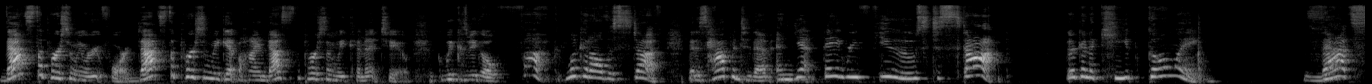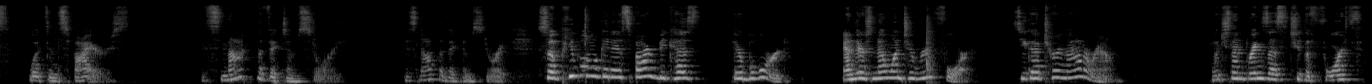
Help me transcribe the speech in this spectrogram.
That's the person we root for. That's the person we get behind. That's the person we commit to because we go, fuck, look at all this stuff that has happened to them, and yet they refuse to stop. They're going to keep going. That's what inspires. It's not the victim story. It's not the victim story. So people don't get inspired because they're bored and there's no one to root for. So you got to turn that around. Which then brings us to the fourth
